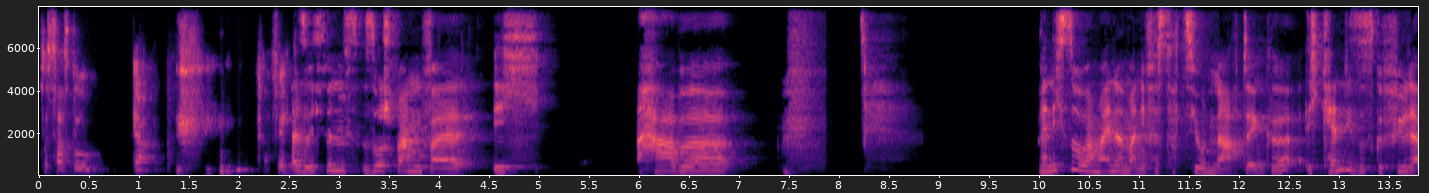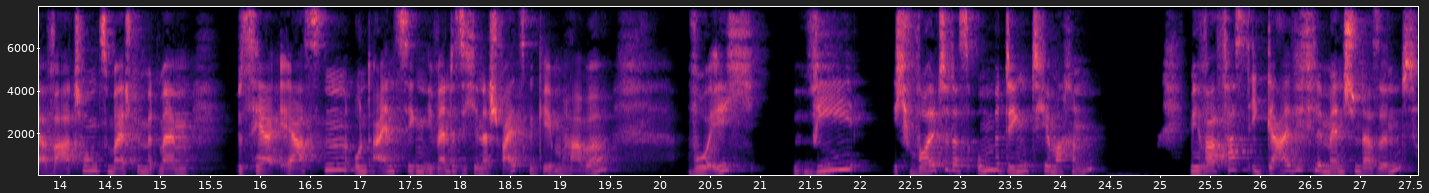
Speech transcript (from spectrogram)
das hast du, ja. perfekt. Also ich finde es so spannend, weil ich habe wenn ich so über meine Manifestation nachdenke, ich kenne dieses Gefühl der Erwartung, zum Beispiel mit meinem bisher ersten und einzigen Event, das ich in der Schweiz gegeben habe, wo ich wie, ich wollte das unbedingt hier machen. Mir war fast egal, wie viele Menschen da sind.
